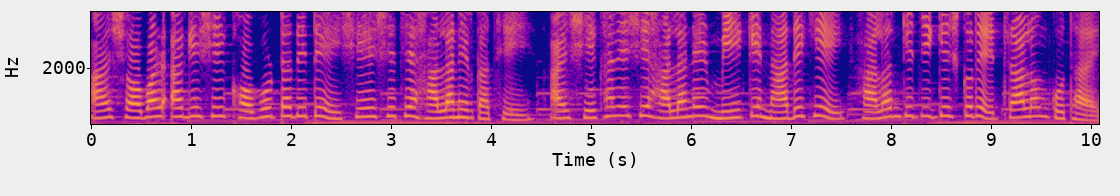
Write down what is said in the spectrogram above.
আর সবার আগে সেই খবরটা দিতে সে এসেছে হালানের কাছে। আর সেখানে সে হালানের মেয়েকে না দেখে হালানকে জিজ্ঞেস করে, ট্রালম কোথায়?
